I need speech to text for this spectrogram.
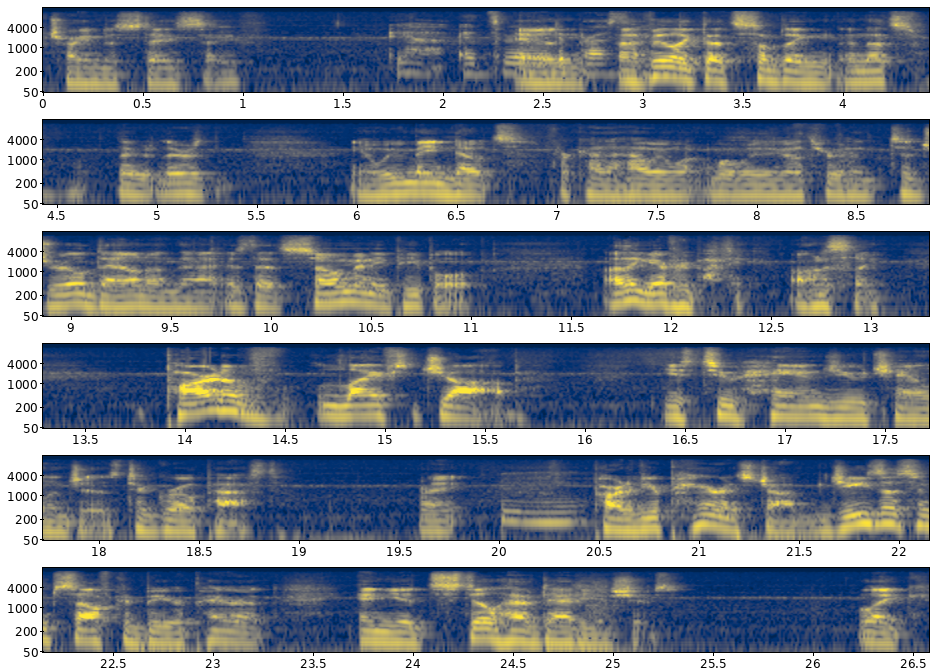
trying to stay safe. Yeah, it's really and depressing. I feel like that's something, and that's there, there's, you know, we've made notes for kind of how we want what we go through and to drill down on that is that so many people, I think everybody, honestly, part of life's job is to hand you challenges to grow past, right? Mhm. Part of your parents' job. Jesus himself could be your parent, and you'd still have daddy issues. Like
